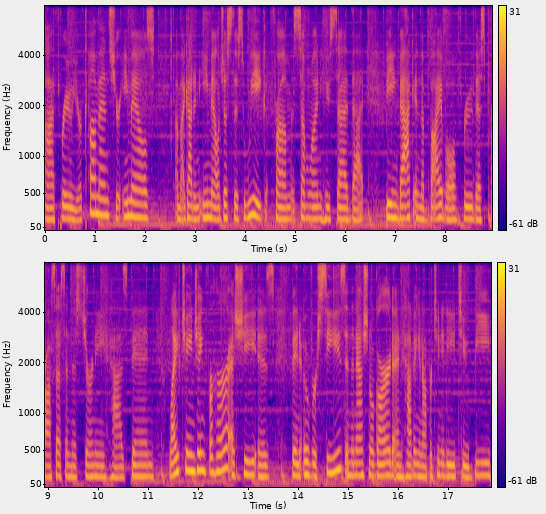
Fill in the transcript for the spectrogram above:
uh, through your comments, your emails. Um, I got an email just this week from someone who said that being back in the Bible through this process and this journey has been life changing for her as she is been overseas in the National Guard and having an opportunity to be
